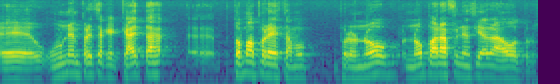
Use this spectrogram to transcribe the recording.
eh, una empresa que capta, eh, toma préstamos, pero no, no para financiar a otros.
